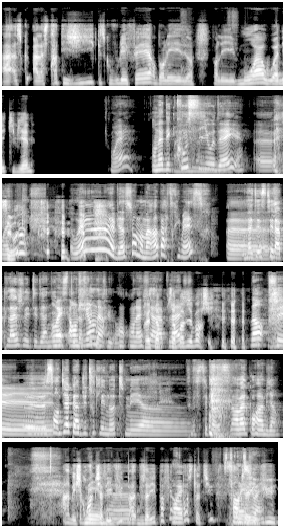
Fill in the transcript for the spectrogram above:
à, ce que, à la stratégie, qu'est-ce que vous voulez faire dans les, dans les mois ou années qui viennent? Ouais, on a des co-CEO Day. Euh, C'est vrai? Ouais, bien sûr, on en a un par trimestre. Euh... On a testé la plage l'été dernier. Ouais, en juin, on, a, on l'a fait ça, à la plage. Ça n'a pas bien marché. non, c'est. Euh, Sandy a perdu toutes les notes, mais euh, c'était pas un mal pour un bien. Ah, mais je crois que j'avais vu, euh, vous n'avez pas fait un post là-dessus? J'avais vu,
